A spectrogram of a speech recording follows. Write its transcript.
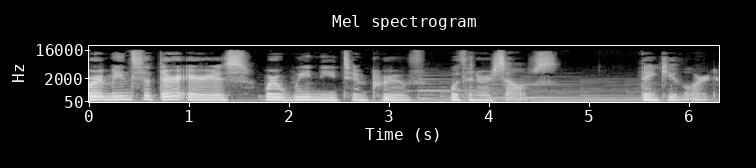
or it means that there are areas where we need to improve within ourselves. Thank you, Lord.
